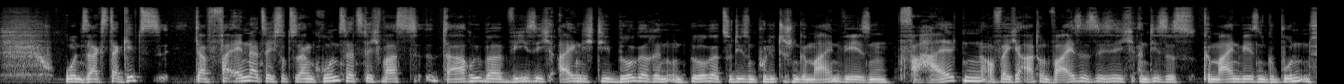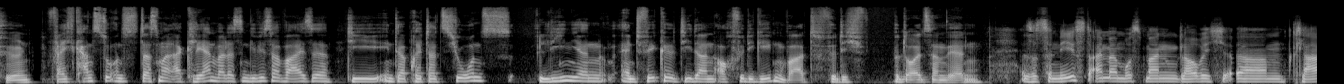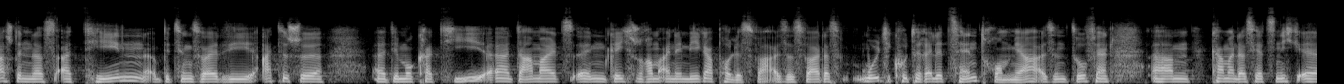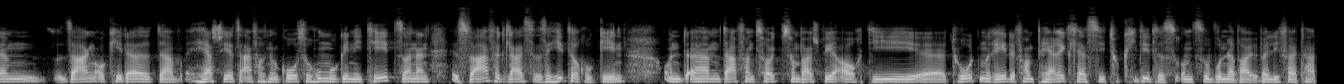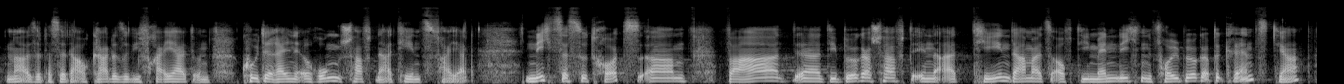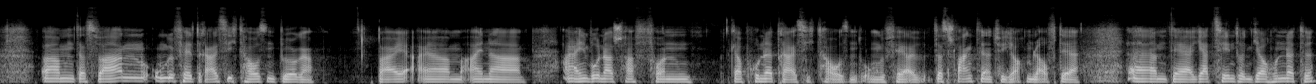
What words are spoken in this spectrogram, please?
und sagst, da gibt's da verändert sich sozusagen grundsätzlich was darüber, wie sich eigentlich die Bürgerinnen und Bürger zu diesem politischen Gemeinwesen verhalten, auf welche Art und Weise sie sich an dieses Gemeinwesen gebunden fühlen. Vielleicht kannst du uns das mal erklären, weil das in gewisser Weise die Interpretationslinien entwickelt, die dann auch für die Gegenwart für dich bedeutsam werden? Also zunächst einmal muss man, glaube ich, ähm, klarstellen, dass Athen bzw. die attische Demokratie äh, damals im griechischen Raum eine Megapolis war. Also es war das multikulturelle Zentrum, ja. Also insofern ähm, kann man das jetzt nicht ähm, sagen, okay, da, da herrscht jetzt einfach nur große Homogenität, sondern es war vergleichsweise heterogen und ähm, davon zeugt zum Beispiel auch die äh, Totenrede von Perikles, die Thukydides uns so wunderbar überliefert hat. Ne? Also dass er da auch gerade so die Freiheit und kulturellen Errungenschaften Athens feiert. Nichtsdestotrotz ähm, war äh, die Bürgerschaft in Athen damals auf die männlichen Vollbürger begrenzt. Ja, ähm, das waren ungefähr 30.000 Bürger bei ähm, einer Einwohnerschaft von glaube 130.000 ungefähr. Das schwankte natürlich auch im Laufe der, ähm, der Jahrzehnte und Jahrhunderte.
